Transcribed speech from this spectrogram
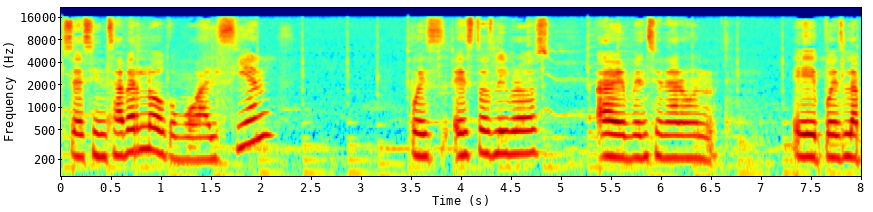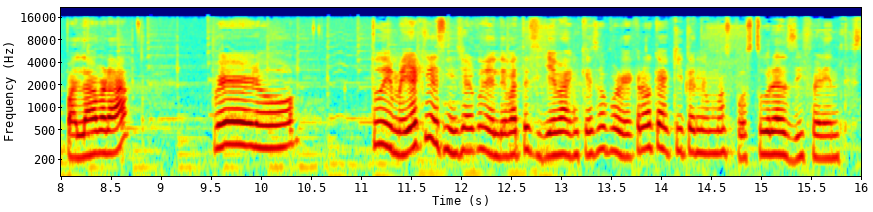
O sea, sin saberlo como al 100, pues estos libros eh, mencionaron eh, pues la palabra, pero tú dime, ¿ya quieres iniciar con el debate si llevan queso? Porque creo que aquí tenemos posturas diferentes.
